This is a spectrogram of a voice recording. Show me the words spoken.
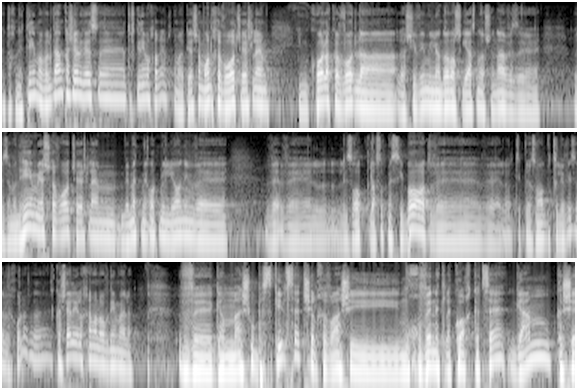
מתכנתים, אבל גם קשה לגייס אה, תפקידים אחרים. זאת אומרת, יש המון חברות שיש להן, עם כל הכבוד ל-70 מיליון דולר שגייסנו השנה, וזה, וזה מדהים, יש חברות שיש להן באמת מאות מיליונים ו... ולזרוק, לעשות מסיבות, ולהוציא פרסומות בטלוויזיה וכולי, וקשה להילחם על העובדים האלה. וגם משהו בסקילסט של חברה שהיא מוכוונת לקוח קצה, גם קשה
